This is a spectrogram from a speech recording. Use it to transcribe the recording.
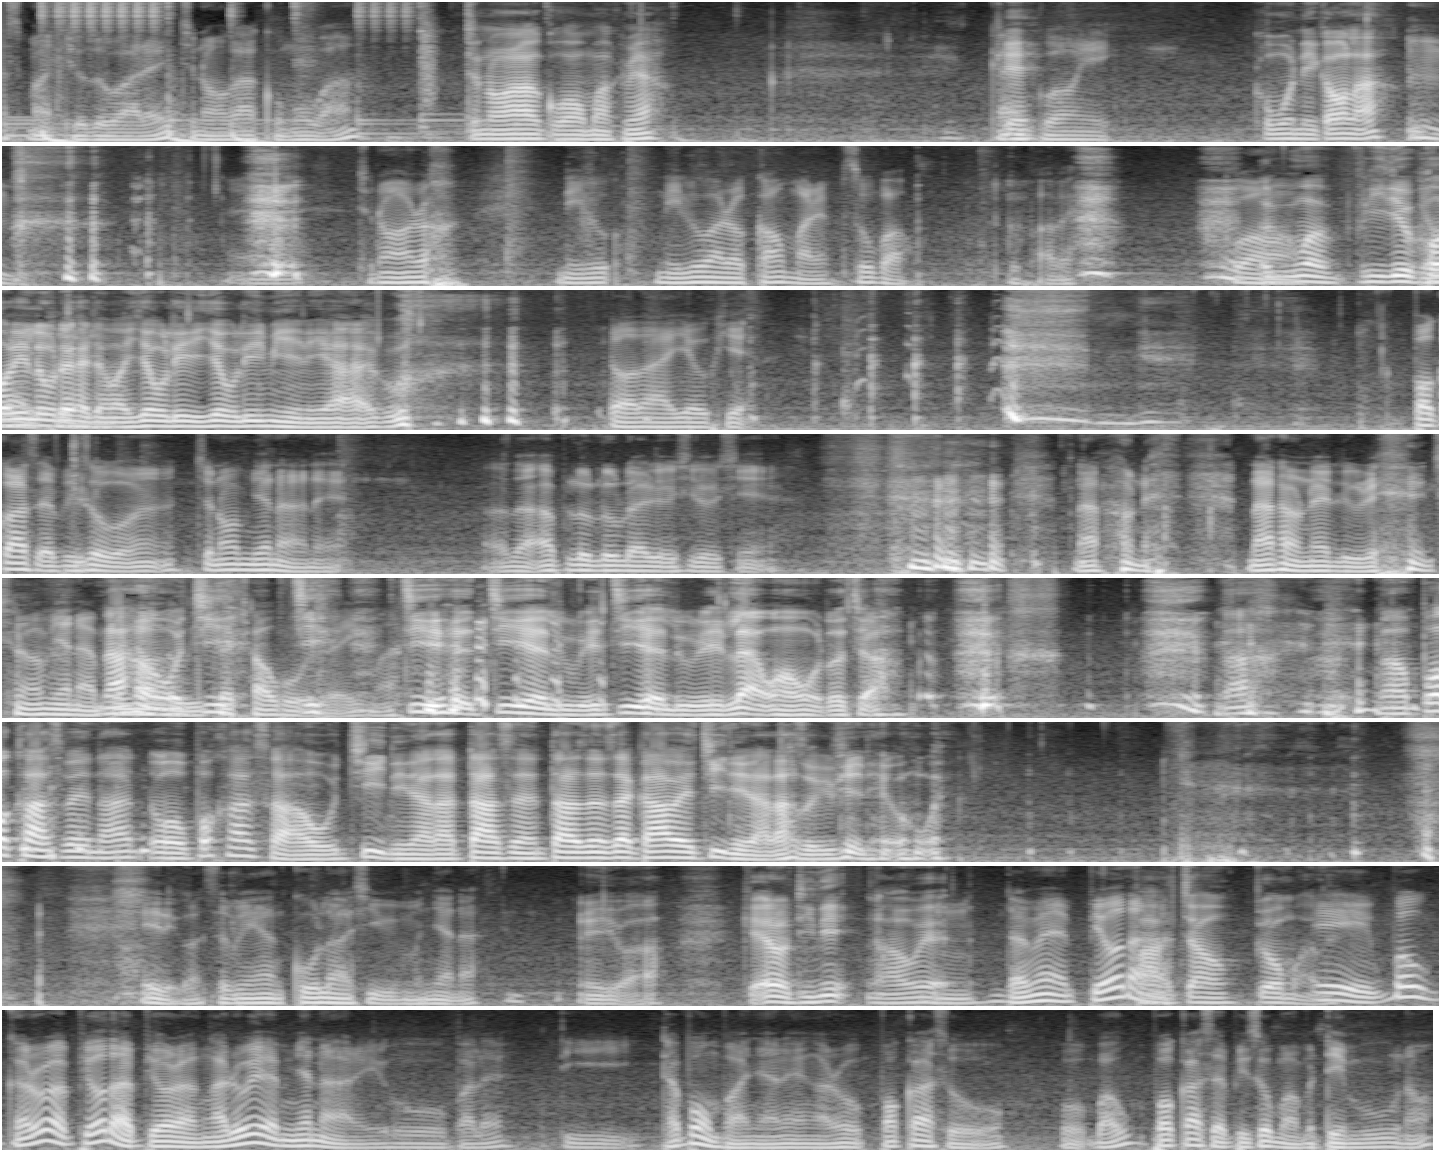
podcast မှာကြိုဆိုပါရစေကျွန်တော်ကခုမိုးပါကျွန်တော်ကကိုအောင်ပါခင်ဗျာကဲကိုအောင်ကြီးကိုမိုးနေကောင်းလားကျွန်တော်ကတော့နေလို့နေလို့ကတော့ကောင်းပါတယ်မစိုးပါဘူးလို့ပါပဲကိုအောင်အခုမှဗီဒီယိုခေါ်လေးလုပ်တဲ့ခါကျမှရုပ်လေးရုပ်လေးမြင်နေရအခုတော်သားရုပ်ဖြစ် podcast episode ကိုကျွန်တော်မျက်နှာနဲ့အဲဒါ upload လုပ်လိုက်လို့ရှိလို့ရှိရင် နားထောင်နေနားထောင်နေလူတွေကျွန်တော်မျက်နှာနားထောင်ကိုကြည့်ချက်ချောက်ဖို့ကြည့်ပဲအိမ်မှာကြည့်ရကြည့်ရလူတွေကြည့်ရလူတွေလက်အောင်တော့ကြာငါငါ podcast ပဲနားဟို podcast စာကိုကြည့်နေတာလားတာဆန်တာဆန်ဇက်ကားပဲကြည့်နေတာလားဆိုပြီးဖြစ်နေအောင်ပဲအေးဒီကစပင်းက6လရှိပြီမညက်တာအေးပါကဲအဲ့တော့ဒီနေ့ငါတို့ရဲ့ဒါပေမဲ့ပြောတာဘာအကြောင်းပြောမှာလဲအေးပုတ်ငါတို့ကပြောတာပြောတာငါတို့ရဲ့မျက်နှာတွေဟိုဗာလဲဒီဓာတ်ပုံပါညာနဲ့ငါတို့ podcast ကို ဟိုဘာဘူး podcast episode မှာမတင်ဘူးเนาะ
